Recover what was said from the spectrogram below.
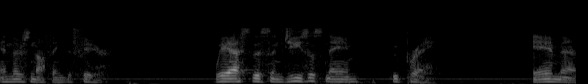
and there's nothing to fear. We ask this in Jesus' name, we pray. Amen.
